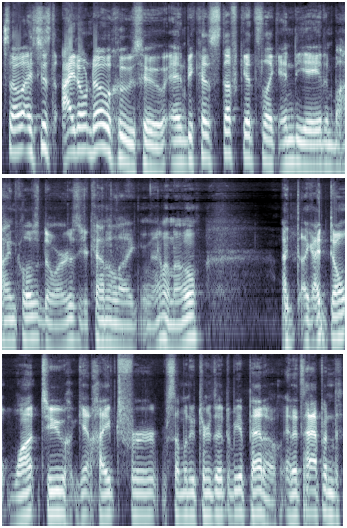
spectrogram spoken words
so it's just I don't know who's who, and because stuff gets like NDA'd and behind closed doors, you're kind of like I don't know. I like I don't want to get hyped for someone who turns out to be a pedo, and it's happened.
